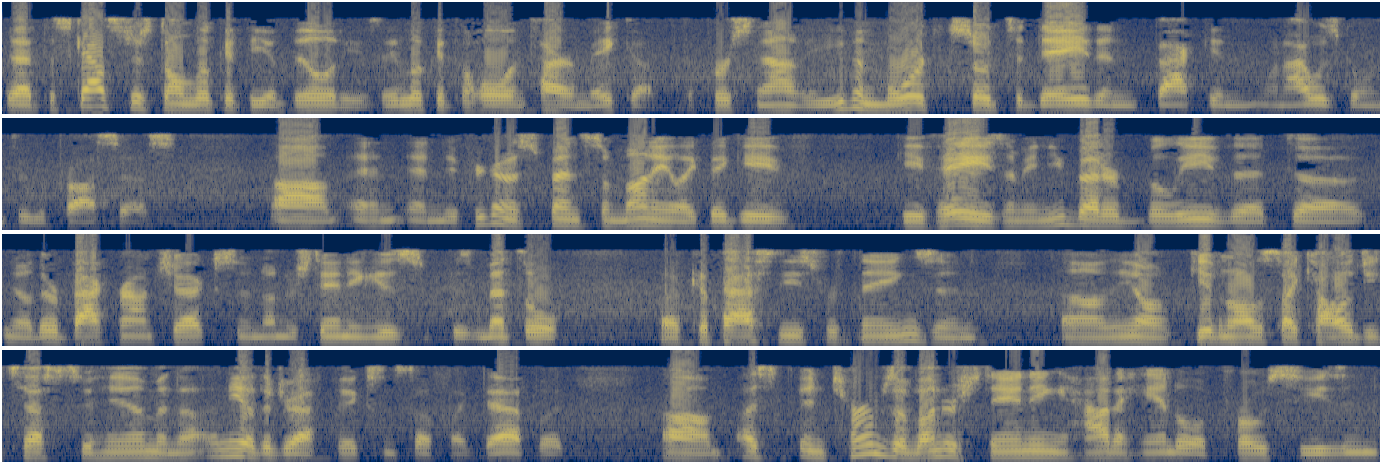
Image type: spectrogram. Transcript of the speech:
that the scouts just don't look at the abilities. They look at the whole entire makeup, the personality, even more so today than back in when I was going through the process. Um, and and if you're going to spend some money like they gave gave Hayes, I mean, you better believe that uh, you know their background checks and understanding his his mental uh, capacities for things, and uh, you know, giving all the psychology tests to him and uh, any other draft picks and stuff like that. But um, in terms of understanding how to handle a pro season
